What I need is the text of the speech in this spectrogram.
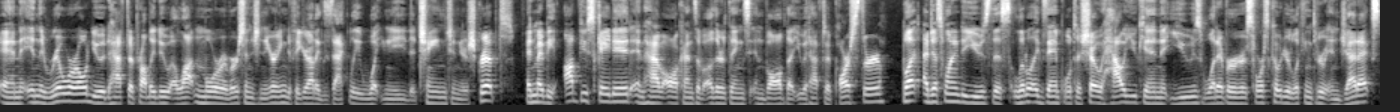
And in the real world, you would have to probably do a lot more reverse engineering to figure out exactly what you need to change in your script and maybe obfuscate it and have all kinds of other things involved that you would have to parse through. But I just wanted to use this little example to show how you can use whatever source code you're looking through in JADX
